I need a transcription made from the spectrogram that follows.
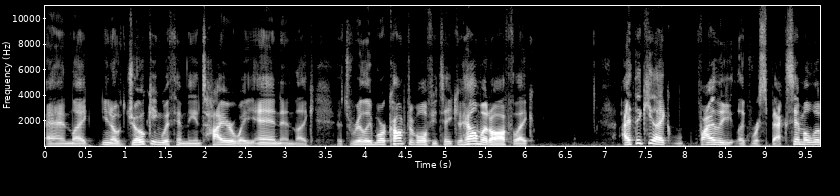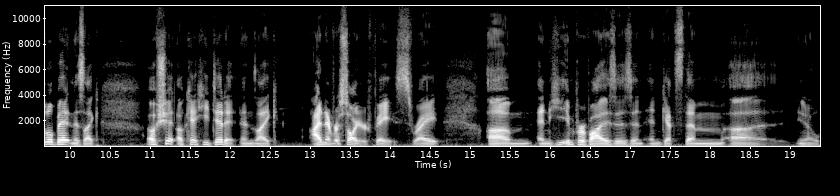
And like you know, joking with him the entire way in, and like it's really more comfortable if you take your helmet off. Like, I think he like finally like respects him a little bit and is like, oh shit, okay, he did it, and like I never saw your face, right? Um, and he improvises and, and gets them, uh, you know,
